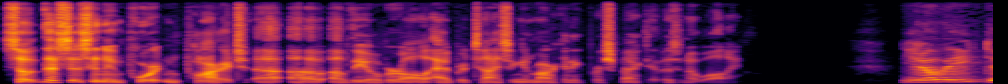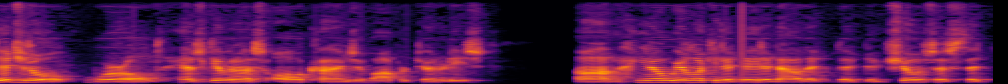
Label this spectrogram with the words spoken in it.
So this is an important part uh, of, of, the overall advertising and marketing perspective, isn't it, Wally? You know, the digital world has given us all kinds of opportunities. Um, you know, we're looking at data now that, that, that, shows us that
